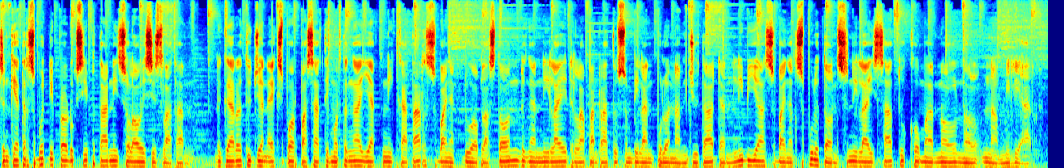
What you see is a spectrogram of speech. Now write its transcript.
Cengkeh tersebut diproduksi petani Sulawesi Selatan. Negara tujuan ekspor pasar Timur Tengah yakni Qatar sebanyak 12 ton dengan nilai 896 juta dan Libya sebanyak 10 ton senilai 1,006 miliar.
